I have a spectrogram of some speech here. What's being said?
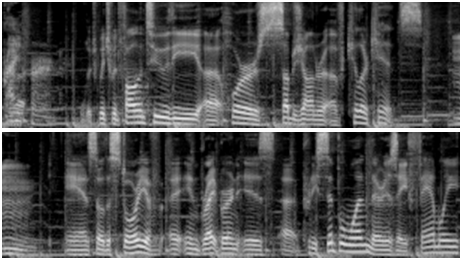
Brightburn. which which would fall into the uh, horror subgenre of killer kids. Mm. And so the story of uh, in Brightburn is a pretty simple one. There is a family,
